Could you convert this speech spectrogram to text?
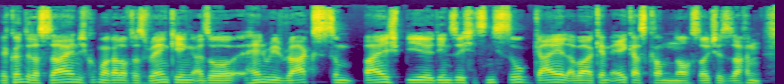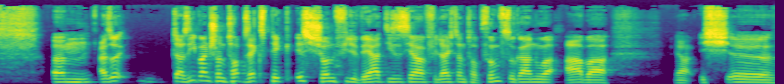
Wer könnte das sein? Ich gucke mal gerade auf das Ranking. Also Henry Rux zum Beispiel, den sehe ich jetzt nicht so geil, aber Cam Akers kommen noch, solche Sachen. Ähm, also da sieht man schon, Top 6 Pick ist schon viel wert. Dieses Jahr vielleicht dann Top 5 sogar nur, aber ja, ich äh,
